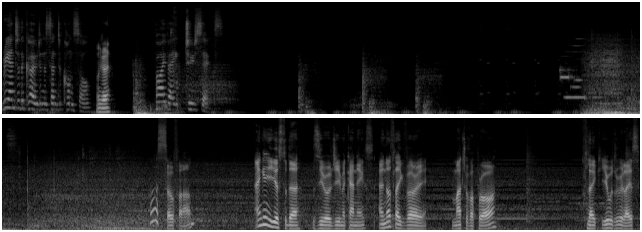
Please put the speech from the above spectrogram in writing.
Re-enter the code in the center console. Okay. 5826. That was so fun. I'm getting used to the zero G mechanics. I'm not like very much of a pro. Like you would realize.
